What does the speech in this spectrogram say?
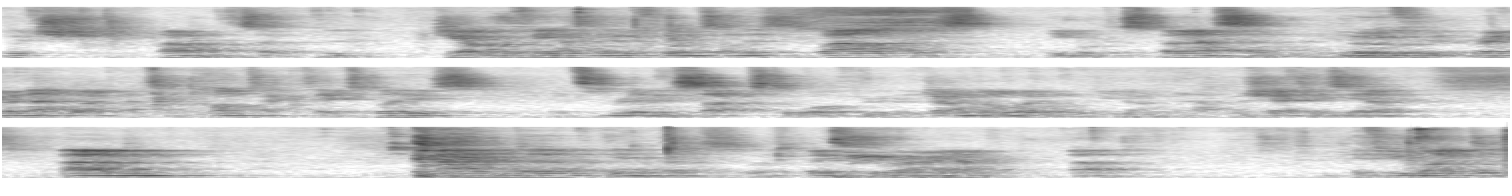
which oh, so geography has an influence on this as well because people disperse and move through the river network. That's how contact takes place. It really sucks to walk through the jungle when you don't have machetes yet. Um, and uh, yeah, that's, that's basically where I am. Uh, if you liked it,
